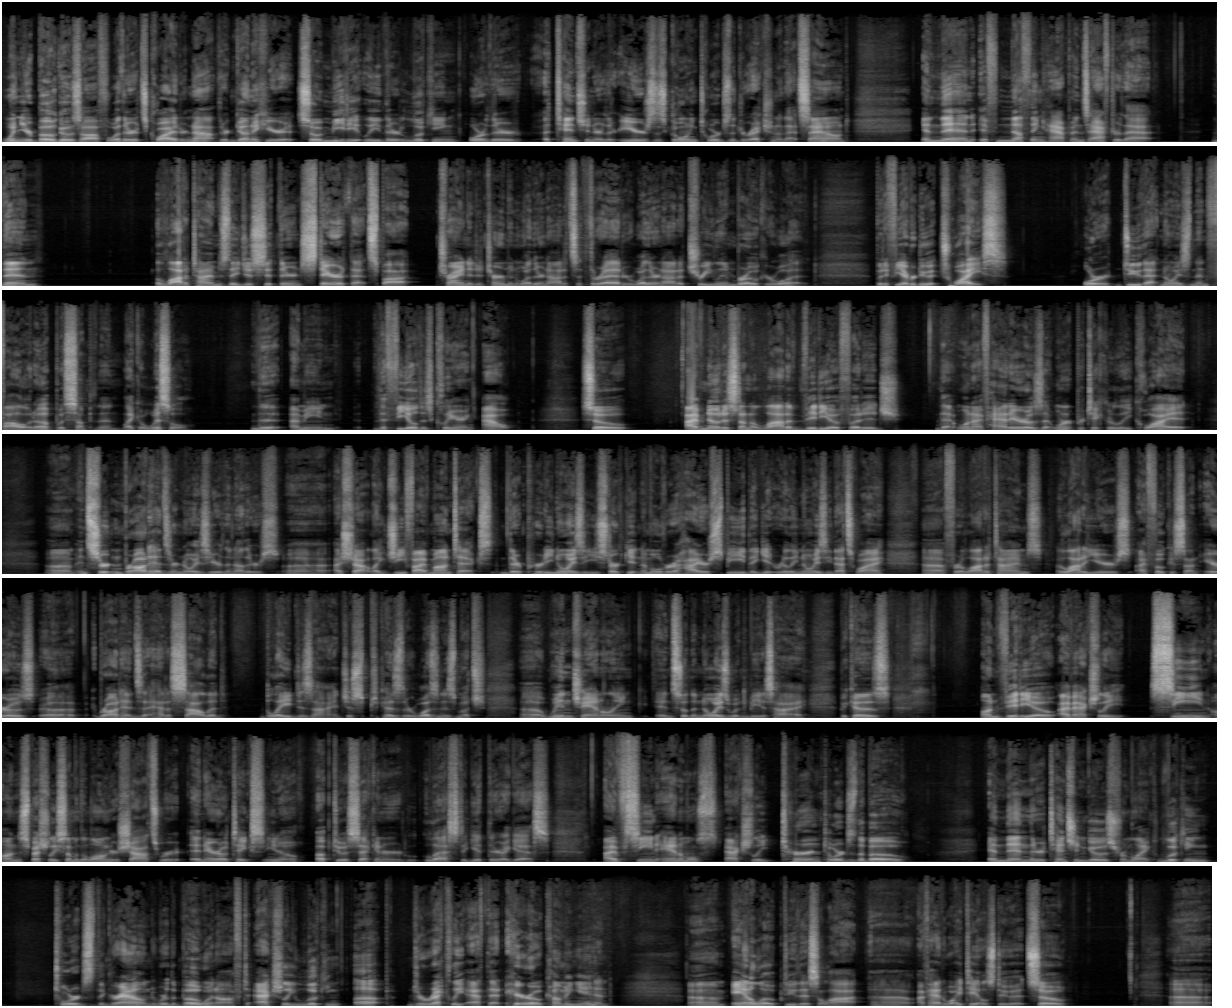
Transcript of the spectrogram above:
when your bow goes off, whether it's quiet or not, they're going to hear it. So immediately they're looking or their attention or their ears is going towards the direction of that sound. And then if nothing happens after that, then a lot of times they just sit there and stare at that spot trying to determine whether or not it's a threat or whether or not a tree limb broke or what. But if you ever do it twice, or do that noise and then follow it up with something like a whistle the i mean the field is clearing out so i've noticed on a lot of video footage that when i've had arrows that weren't particularly quiet um, and certain broadheads are noisier than others. Uh, I shot like G5 Montec. They're pretty noisy. You start getting them over a higher speed, they get really noisy. That's why uh, for a lot of times, a lot of years, I focused on arrows, uh, broadheads that had a solid blade design just because there wasn't as much uh, wind channeling and so the noise wouldn't be as high. Because on video, I've actually seen on especially some of the longer shots where an arrow takes, you know, up to a second or less to get there, I guess. I've seen animals actually turn towards the bow and then their attention goes from like looking towards the ground where the bow went off to actually looking up directly at that arrow coming in. Um, antelope do this a lot. Uh, I've had whitetails do it. So uh,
